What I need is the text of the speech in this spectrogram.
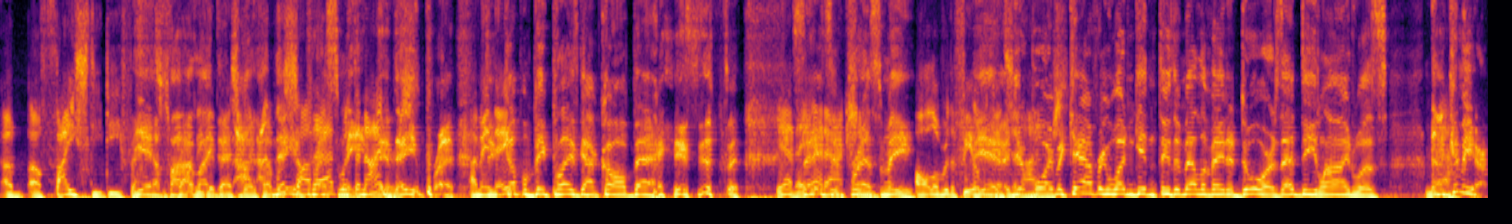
a, a feisty defense. Yeah, is probably like the best that. way it. We saw that with the. Niners. They, impressed. I mean, a couple big plays got called back. Yeah, they had action impressed me all over the field Yeah, your boy McCaffrey wasn't getting through them elevator doors. That D line was. uh, come here.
